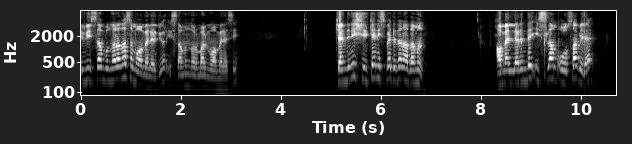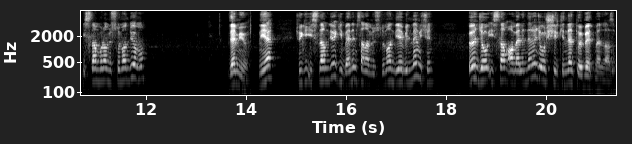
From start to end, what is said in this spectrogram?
Şimdi İslam bunlara nasıl muamele ediyor? İslam'ın normal muamelesi. Kendini şirke nispet eden adamın amellerinde İslam olsa bile İslam buna Müslüman diyor mu? Demiyor. Niye? Çünkü İslam diyor ki benim sana Müslüman diyebilmem için önce o İslam amelinden önce o şirkinden tövbe etmen lazım.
